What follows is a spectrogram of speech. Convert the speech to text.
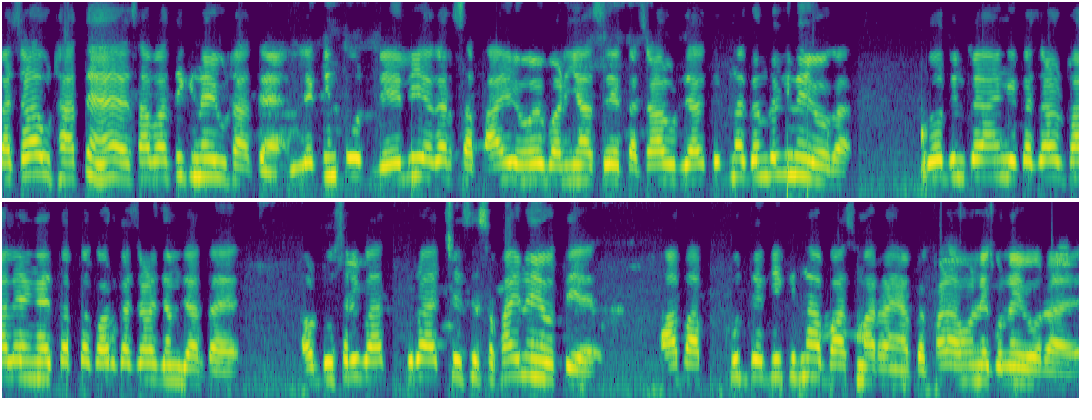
कचरा उठाते हैं, ऐसा बात है कि नहीं उठाते हैं। लेकिन तो डेली अगर सफ़ाई हो बढ़िया से, कचरा उठ जाए तो इतना गंदगी नहीं होगा। दो दिन पे आएँगे, कचरा उठा लेंगे, तब तक और कचरा जम जाता है। और दूसरी बात, पूरा अच्छे से सफ़ाई नहीं होती है। आप आप खुद देखिए कितना बास मार रहा है यहाँ पे, खड़ा होने को नहीं हो रहा है।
